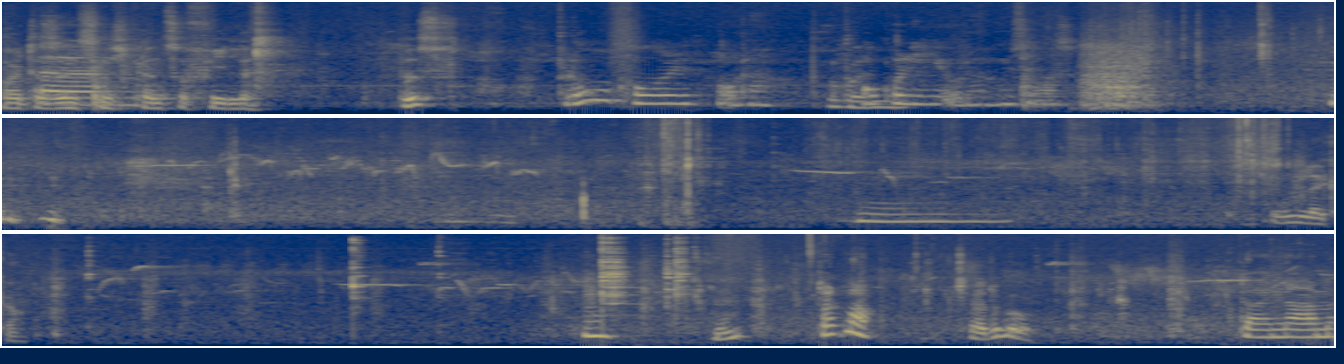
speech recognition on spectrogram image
Heute sind es nicht ganz so viele. Das? Blumenkohl oder Brokkoli oder sowas. Mal. Entschuldigung. Dein Name.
